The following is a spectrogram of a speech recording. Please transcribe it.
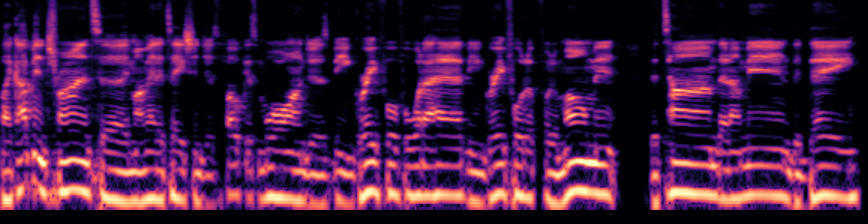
Like I've been trying to in my meditation just focus more on just being grateful for what I have, being grateful to, for the moment, the time that I'm in, the day,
